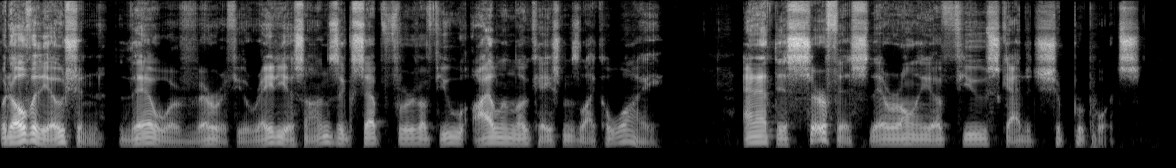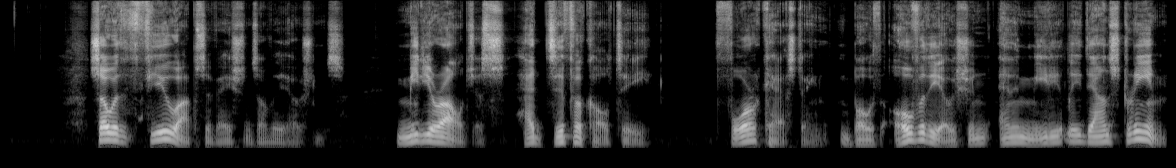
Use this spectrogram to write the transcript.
But over the ocean, there were very few radiosondes except for a few island locations like Hawaii. And at this surface, there were only a few scattered ship reports. So, with few observations over the oceans, meteorologists had difficulty forecasting both over the ocean and immediately downstream,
